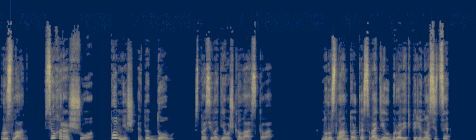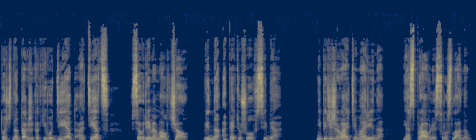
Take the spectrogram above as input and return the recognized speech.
Руслан, все хорошо. Помнишь этот дом? спросила девушка ласково. Но Руслан только сводил брови к переносице, точно так же, как его дед, отец, все время молчал. Видно, опять ушел в себя. Не переживайте, Марина, я справлюсь с Русланом.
